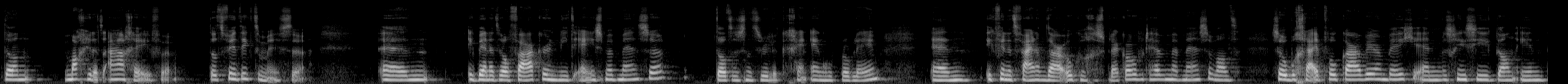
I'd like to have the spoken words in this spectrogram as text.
dan mag je dat aangeven. Dat vind ik tenminste. En ik ben het wel vaker niet eens met mensen. Dat is natuurlijk geen enkel probleem. En ik vind het fijn om daar ook een gesprek over te hebben met mensen, want zo begrijpen we elkaar weer een beetje. En misschien zie ik dan in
